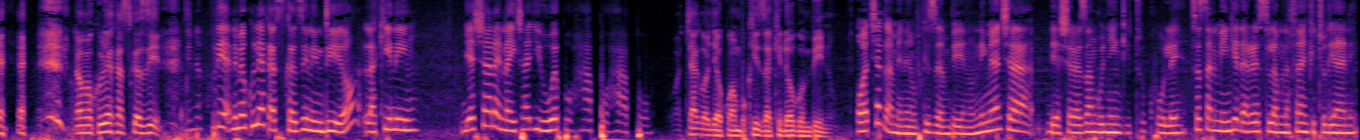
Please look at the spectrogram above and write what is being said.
Na umekulia kaskazini? Nimekulia, nimekulia kaskazini ndio, lakini biashara inahitaji uwepo hapo hapo. Wachaga waja kuambukiza kidogo mbinu. Wachaga ameniambukiza mbinu. Nimeacha biashara zangu nyingi tu kule. Sasa nimeingia Dar es Salaam, nafanya kitu gani?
